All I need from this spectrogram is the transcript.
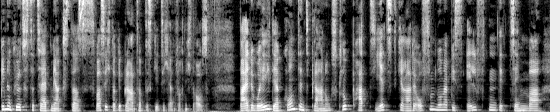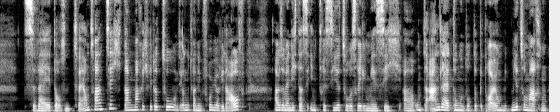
binnen kürzester Zeit merkst, dass was ich da geplant habe, das geht sich einfach nicht aus. By the way, der Content Planungsclub hat jetzt gerade offen, nur mehr bis 11. Dezember 2022. Dann mache ich wieder zu und irgendwann im Frühjahr wieder auf. Also wenn dich das interessiert, sowas regelmäßig äh, unter Anleitung und unter Betreuung mit mir zu machen,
